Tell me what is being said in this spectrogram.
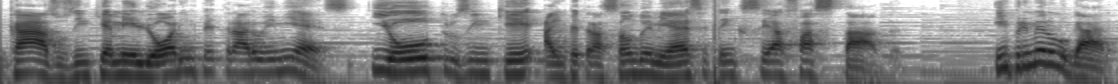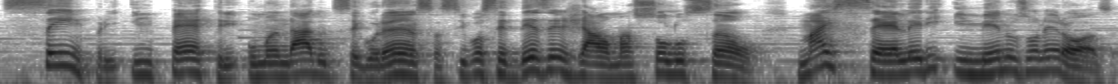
casos em que é melhor impetrar o MS e outros em que a impetração do MS tem que ser afastada. Em primeiro lugar, sempre impetre o mandado de segurança se você desejar uma solução mais célere e menos onerosa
